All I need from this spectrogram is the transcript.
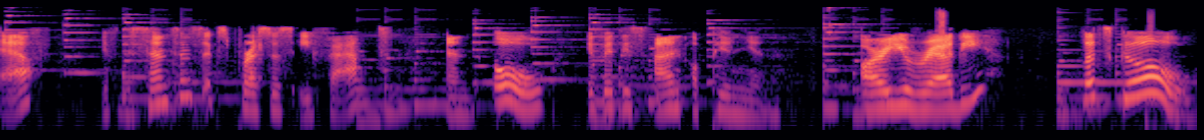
F if the sentence expresses a fact and O if it is an opinion. Are you ready? Let's go!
